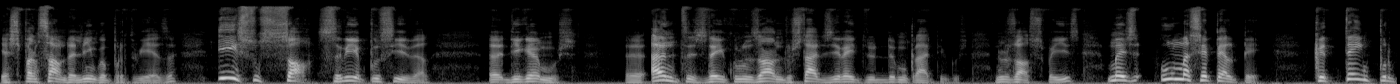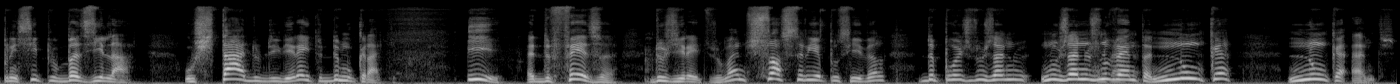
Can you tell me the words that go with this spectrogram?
e a expansão da língua portuguesa, isso só seria possível, uh, digamos, uh, antes da inclusão dos Estados de Direito Democráticos nos nossos países, mas uma CPLP que tem por princípio basilar o Estado de Direito Democrático e a defesa dos direitos humanos só seria possível depois dos anos, nos anos 90. Nunca, nunca antes.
